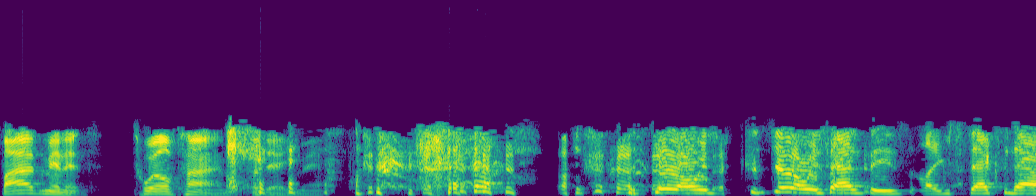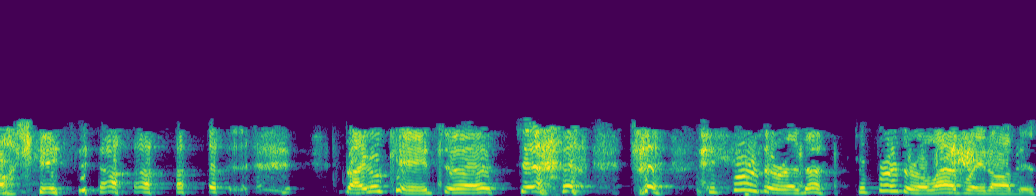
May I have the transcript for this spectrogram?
five minutes, twelve times a day, man. Sincere always, Sincere always has these like sex analogies. It's like, okay, to, to, to, to further uh, to further elaborate on this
